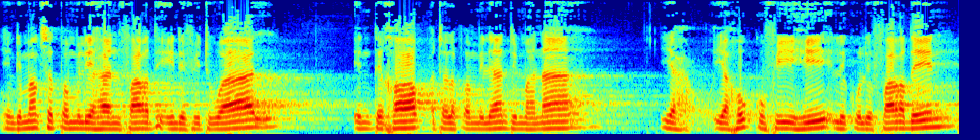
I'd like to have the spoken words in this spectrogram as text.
Yang dimaksud pemilihan fardi individual intihab adalah pemilihan di mana ya yahukku fihi likuli fardin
